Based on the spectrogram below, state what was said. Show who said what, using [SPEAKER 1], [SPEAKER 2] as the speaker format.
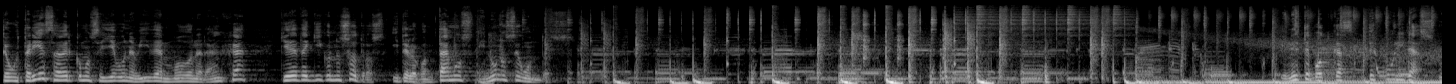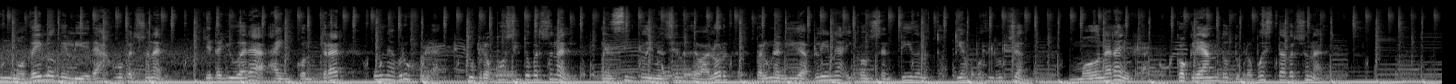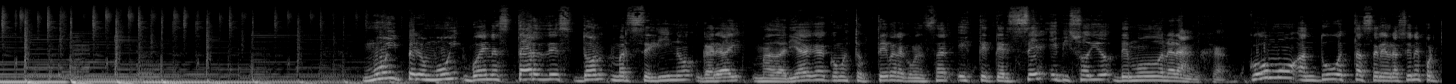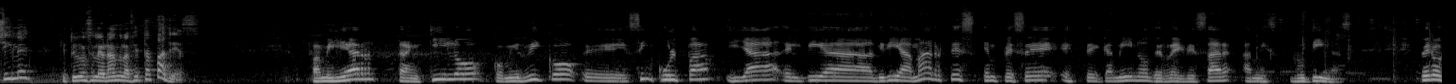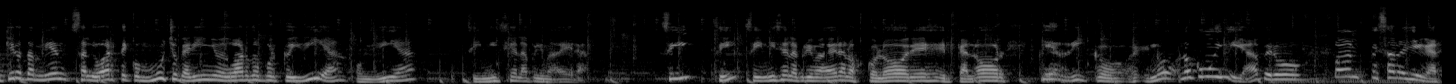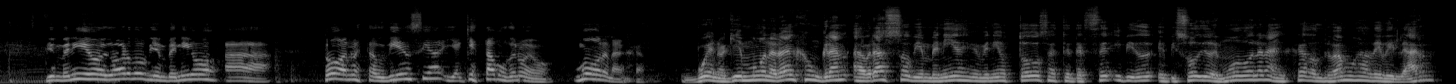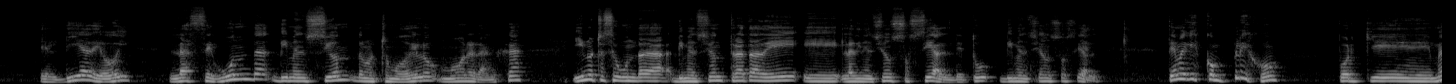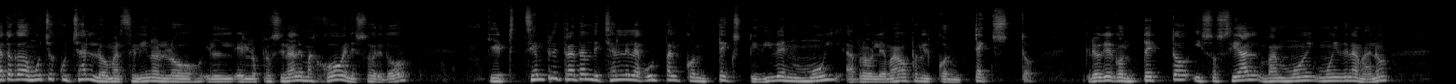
[SPEAKER 1] ¿Te gustaría saber cómo se lleva una vida en modo naranja? Quédate aquí con nosotros y te lo contamos en unos segundos. En este podcast descubrirás un modelo de liderazgo personal que te ayudará a encontrar una brújula, tu propósito personal en cinco dimensiones de valor para una vida plena y con sentido en estos tiempos de irrupción. Modo naranja, co-creando tu propuesta personal. Muy, pero muy buenas tardes, don Marcelino Garay Madariaga. ¿Cómo está usted para comenzar este tercer episodio de Modo Naranja? ¿Cómo anduvo estas celebraciones por Chile que estuvimos celebrando las fiestas patrias?
[SPEAKER 2] Familiar, tranquilo, comí rico, eh, sin culpa y ya el día, diría martes, empecé este camino de regresar a mis rutinas. Pero quiero también saludarte con mucho cariño, Eduardo, porque hoy día, hoy día se inicia la primavera. Sí, sí, se inicia la primavera, los colores, el calor, qué rico. No, no como hoy día, pero va a empezar a llegar. Bienvenido Eduardo, bienvenido a toda nuestra audiencia y aquí estamos de nuevo, Modo Naranja.
[SPEAKER 1] Bueno, aquí en Modo Naranja, un gran abrazo, bienvenidas y bienvenidos todos a este tercer episodio de Modo Naranja, donde vamos a develar el día de hoy la segunda dimensión de nuestro modelo Modo Naranja y nuestra segunda dimensión trata de eh, la dimensión social, de tu dimensión social. Tema que es complejo porque me ha tocado mucho escucharlo, Marcelino, en los, los profesionales más jóvenes sobre todo, que siempre tratan de echarle la culpa al contexto y viven muy aproblemados por el contexto. Creo que contexto y social van muy, muy de la mano,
